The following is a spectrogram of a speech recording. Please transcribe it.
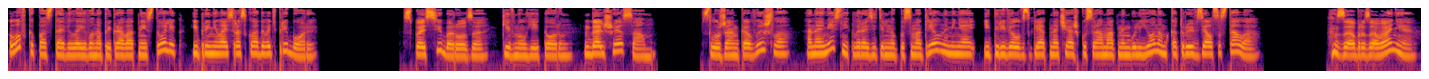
ловко поставила его на прикроватный столик и принялась раскладывать приборы. «Спасибо, Роза», — кивнул ей Торн. «Дальше я сам». Служанка вышла, а наместник выразительно посмотрел на меня и перевел взгляд на чашку с ароматным бульоном, которую взял со стола. «За образование?» —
